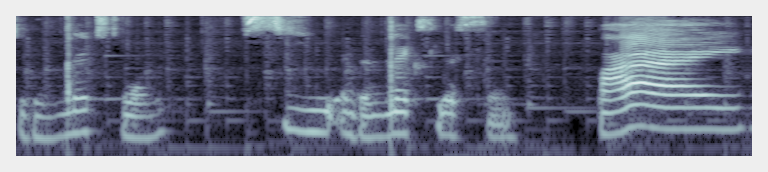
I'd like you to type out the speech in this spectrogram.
to the next one. See you in the next lesson. Bye!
